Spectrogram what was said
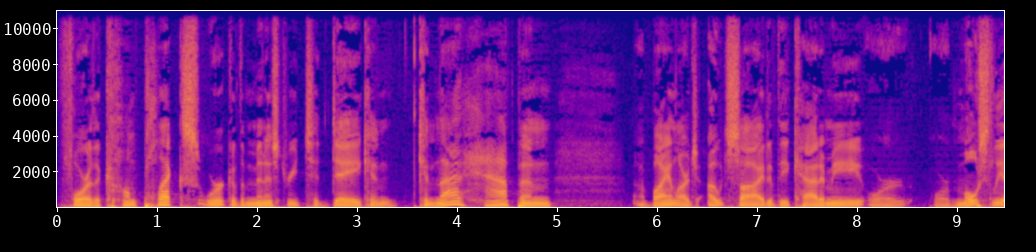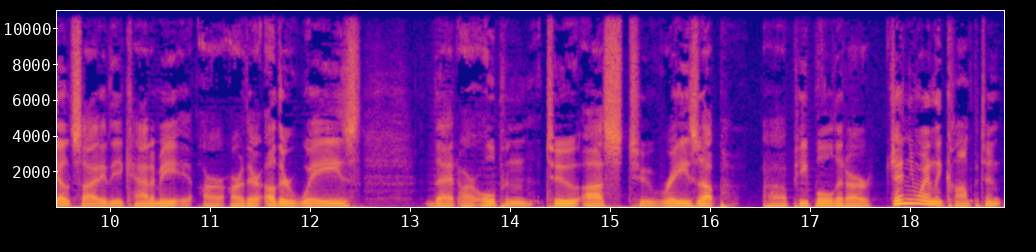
for the complex work of the ministry today? Can can that happen? Uh, by and large, outside of the academy or or mostly outside of the academy? Are are there other ways that are open to us to raise up uh, people that are genuinely competent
